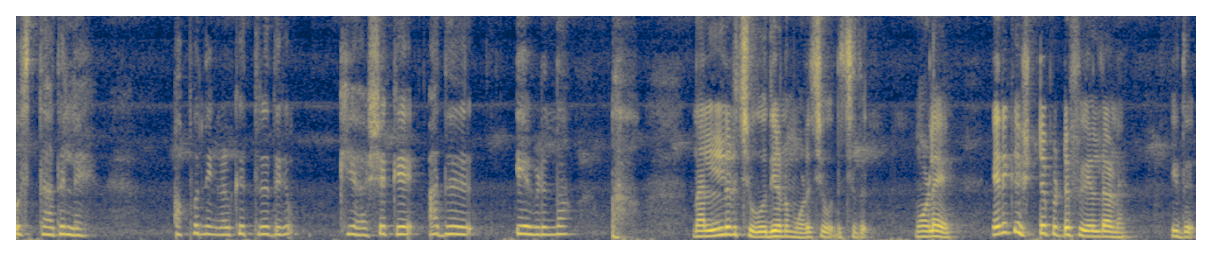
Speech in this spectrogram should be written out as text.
ഉസ്താദല്ലേ? അപ്പോൾ നിങ്ങൾക്ക് ഇത്രയധികം ക്യാഷൊക്കെ അത് എവിടുന്ന? നല്ലൊരു ചോദ്യമാണ് മോളെ ചോദിച്ചത്. മോളെ എനിക്ക് ഇഷ്ടപ്പെട്ട ഫീൽഡാണ് ഇത്.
